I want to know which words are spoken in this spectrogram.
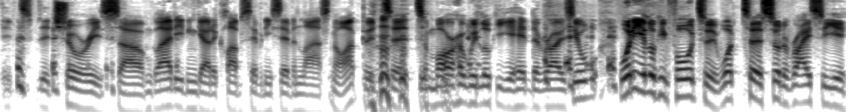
It's, it sure is. So I'm glad he didn't go to Club 77 last night. But uh, tomorrow we're looking ahead to Rose Hill. What are you looking forward to? What uh, sort of race are you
